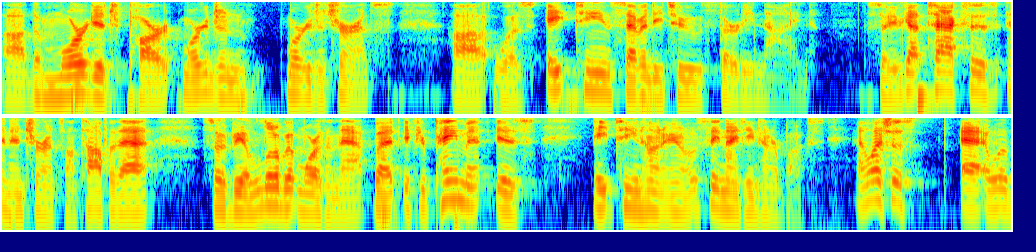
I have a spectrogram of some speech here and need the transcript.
uh, the mortgage part, mortgage and mortgage insurance, uh, was eighteen seventy two thirty nine. So you've got taxes and insurance on top of that. So it'd be a little bit more than that. But if your payment is eighteen hundred, you know, let's say nineteen hundred bucks, and let's just add, well,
